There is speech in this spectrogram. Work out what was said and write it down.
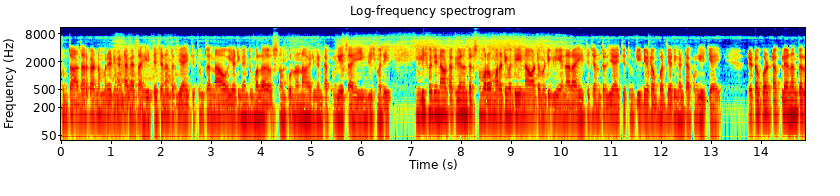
तुमचा आधार कार्ड नंबर या ठिकाणी टाकायचा आहे. त्याच्यानंतर जे आहे ते तुमचं नाव या ठिकाणी तुम्हाला संपूर्ण नाव या ठिकाणी टाकून घ्यायचं आहे इंग्लिशमध्ये. इंग्लिशमध्ये नाव टाकल्यानंतर समोर मराठीमध्ये नाव ऑटोमॅटिकली येणार आहे. त्याच्यानंतर जे आहे ते तुमची डेट ऑफ बर्थ या ठिकाणी टाकून घ्यायची आहे. डेट ऑफ बर्थ टाकल्यानंतर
